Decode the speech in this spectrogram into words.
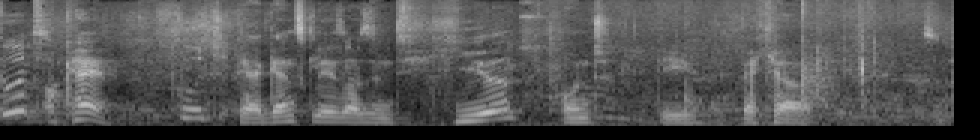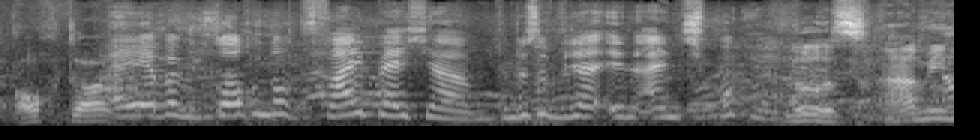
Gut. Okay. Gut. Reagenzgläser sind hier und die Becher auch da. Ey, aber wir brauchen noch zwei Becher. Wir müssen wieder in einen spucken. Los, Armin,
